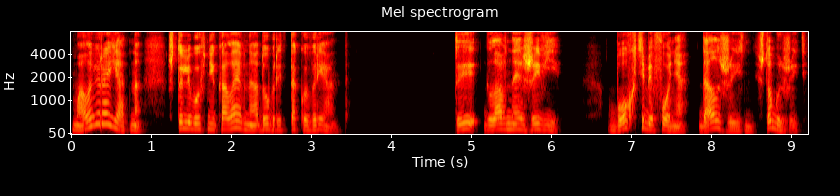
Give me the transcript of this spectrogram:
Маловероятно, что Любовь Николаевна одобрит такой вариант. «Ты, главное, живи. Бог тебе, Фоня, дал жизнь, чтобы жить,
